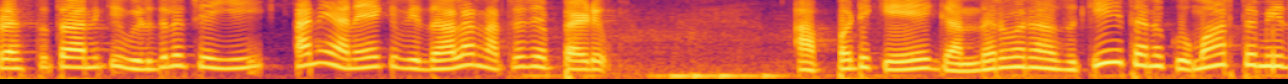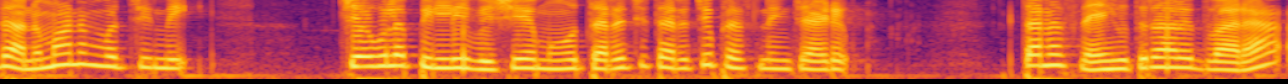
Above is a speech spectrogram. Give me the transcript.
ప్రస్తుతానికి విడుదల చెయ్యి అని అనేక విధాలా నచ్చజెప్పాడు. అప్పటికే గంధర్వరాజుకి తన కుమార్తె మీద అనుమానం వచ్చింది. చెవుల పిల్లి విషయము తరచి తరచి ప్రశ్నించాడు. తన స్నేహితురాలు ద్వారా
